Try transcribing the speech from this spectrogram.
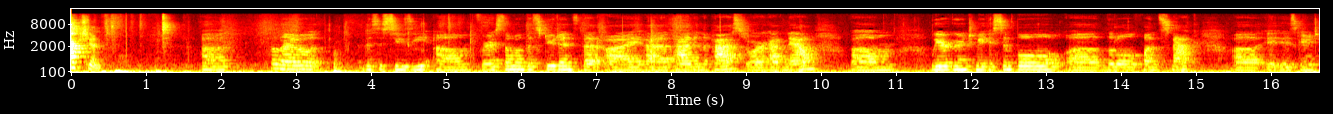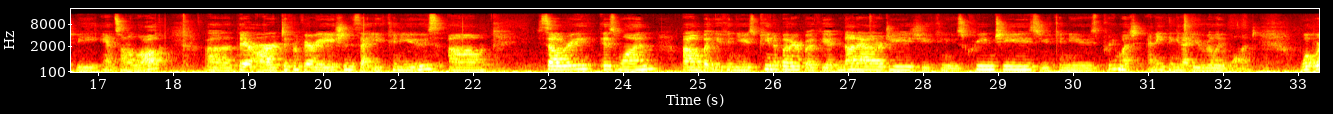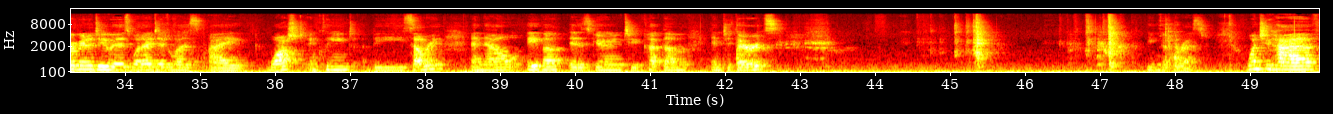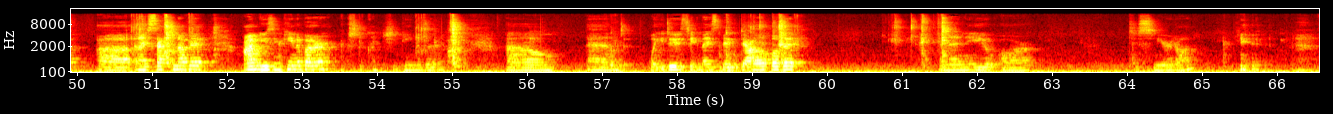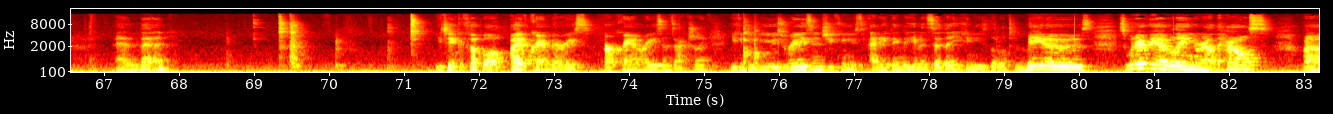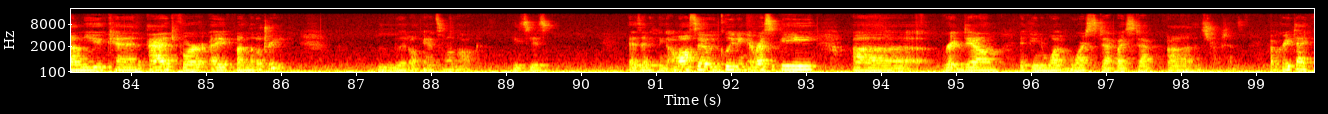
action. Uh, hello, this is Susie. Um, for some of the students that I have had in the past or have now, um, we are going to make a simple uh, little fun snack. Uh, it is going to be ants on a log. Uh, there are different variations that you can use. Um, celery is one. Um, but you can use peanut butter, but if you have nut allergies, you can use cream cheese, you can use pretty much anything that you really want. What we're going to do is what I did was I washed and cleaned the celery, and now Ava is going to cut them into thirds. You can cut the rest. Once you have uh, a nice section of it, I'm using peanut butter peanut butter. Um, and what you do is take a nice big dollop of it, and then you are to smear it on. and then you take a couple, I have cranberries, or cran raisins actually. You can do use raisins, you can use anything. They even said that you can use little tomatoes. So whatever you have laying around the house, um, you can add for a fun little treat. Little ants on a log. Easy as, as anything. I'm also including a recipe uh, written down if you want more step by step instructions. Have a great day.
